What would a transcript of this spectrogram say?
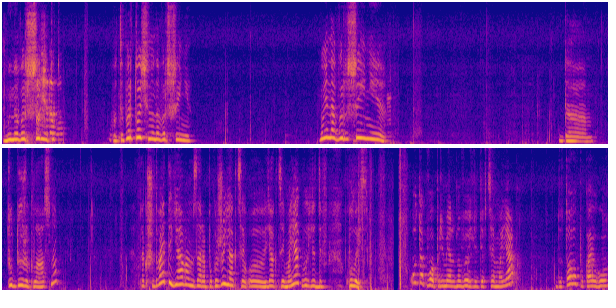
Ми на вершині. Тут... О, тепер точно на вершині. Ми на вершині. Да, тут дуже класно. Так що давайте я вам зараз покажу, як, це, е, як цей маяк виглядав колись. Отак во примерно виглядав цей маяк до того, поки його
